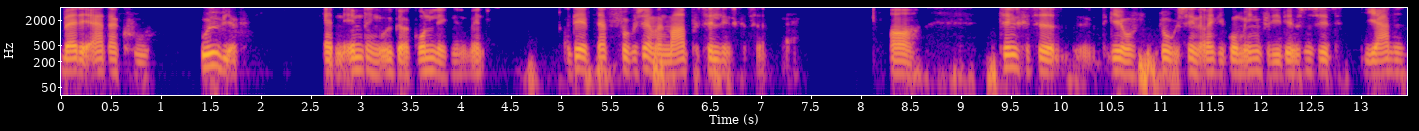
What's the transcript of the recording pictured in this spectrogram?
hvad det er, der kunne udvirke, at en ændring udgør grundlæggende element. Og det, der fokuserer man meget på tildelingskriteriet. Og tildelingskriteriet, det giver jo logisk set en rigtig god mening, fordi det er jo sådan set hjertet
